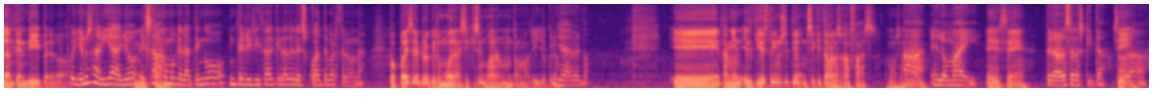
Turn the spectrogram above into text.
la entendí, pero... Pues yo no sabía, yo Mi esa fan. como que la tengo interiorizada que era del squad de Barcelona. Pues puede ser, pero que se mudara. Sí es que se mudaron un montón a Madrid, yo creo. Ya, de verdad. Eh, también el tío este que no se, te- se quitaba las gafas. ¿Cómo se llama? Ah, el Omai. Ese. Pero ahora se las quita. Sí. Ahora...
